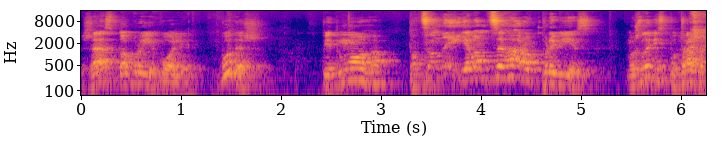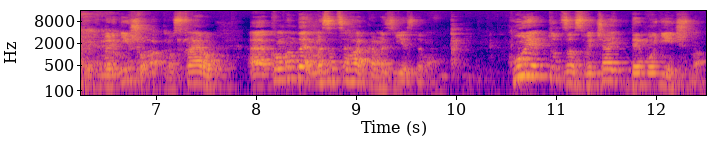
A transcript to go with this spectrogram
Жест доброї волі. Будеш? Підмога. Пацани, я вам цигарок привіз. Можливість потрапити в мирнішу атмосферу. Е, командир, ми за цигарками з'їздимо. Курять тут зазвичай демонічно.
